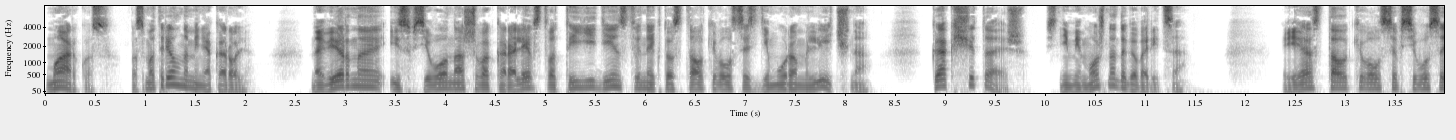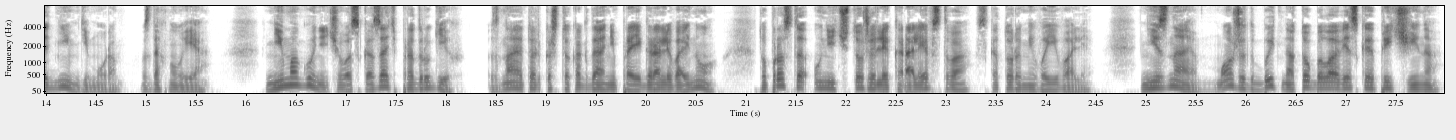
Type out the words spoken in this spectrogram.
«Маркус», — посмотрел на меня король, Наверное, из всего нашего королевства ты единственный, кто сталкивался с Димуром лично. Как считаешь, с ними можно договориться?» «Я сталкивался всего с одним Димуром», — вздохнул я. «Не могу ничего сказать про других. Знаю только, что когда они проиграли войну, то просто уничтожили королевства, с которыми воевали. Не знаю, может быть, на то была веская причина,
